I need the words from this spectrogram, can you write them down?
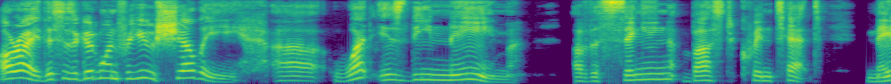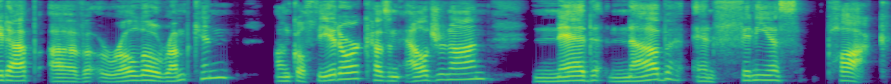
All right, this is a good one for you, Shelley. Uh, what is the name of the singing bust quintet made up of Rollo Rumpkin, Uncle Theodore, cousin Algernon, Ned Nubb, and Phineas Pock?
